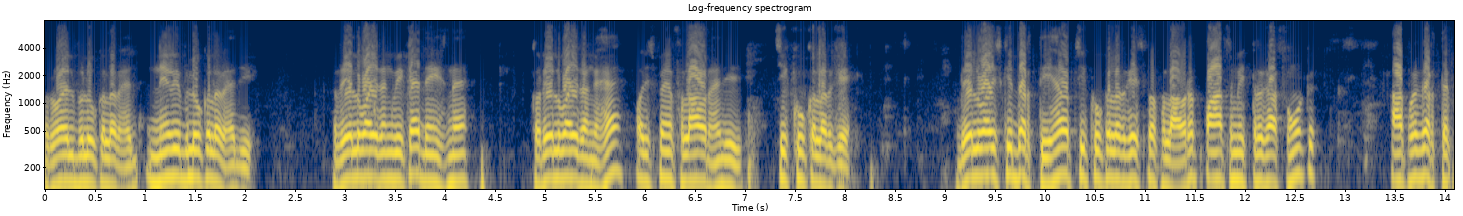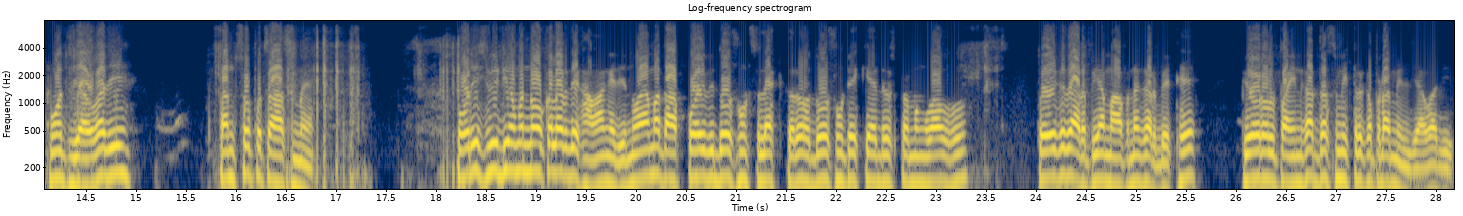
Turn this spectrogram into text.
royal blue colour है, नेवी ब्लू कलर है जी। रेलवाई रंग भी कह दें इसने तो रेलवाई रंग है, और इसमें फ्लावर है जी, चीकू कलर के। रेलवाई इसकी धरती है, और चीकू कलर के इस पर फ्लावर है। पाँच मीटर का सूट आपके घर तक पहुँच जाओगा जी 550 में। और इस वीडियो में नौ कलर दिखावांगे जी। नोया मत आप कोई भी दो सूट सेलेक्ट करो, दो सूट एक एड्रेस पर मंगवाओ हो तो एक हज़ार रुपया हम आपने घर बैठे प्योर अल्पाइन का दस मीटर कपड़ा मिल जाएगा जी।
